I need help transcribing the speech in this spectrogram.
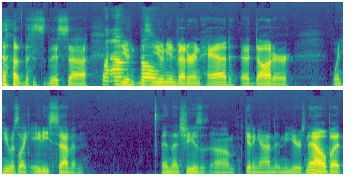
this this uh, Wow. this Oh. Union veteran had a daughter when he was like 87, and then she is um, getting on in the years now. But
